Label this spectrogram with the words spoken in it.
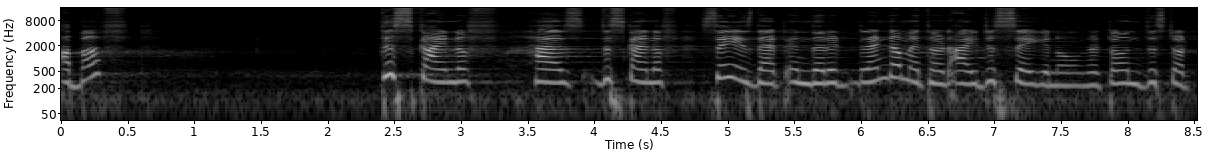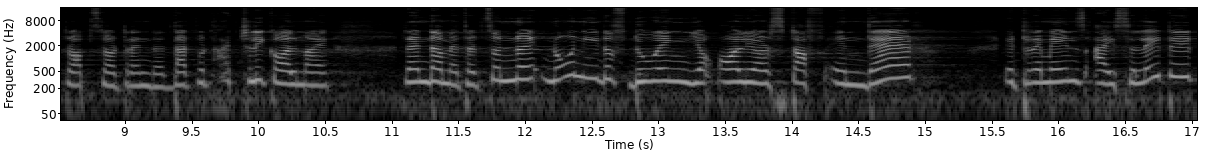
above, this kind of has, this kind of says that in the render method, I just say, you know, return this dot props dot render. That would actually call my render method. So no, no need of doing your, all your stuff in there. It remains isolated.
